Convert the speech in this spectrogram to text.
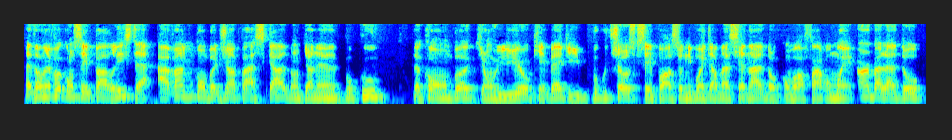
la dernière fois qu'on s'est parlé, c'était avant le combat de Jean-Pascal. Donc, il y en a beaucoup de combats qui ont eu lieu au Québec. Il y a eu beaucoup de choses qui s'est passées au niveau international. Donc, on va faire au moins un balado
